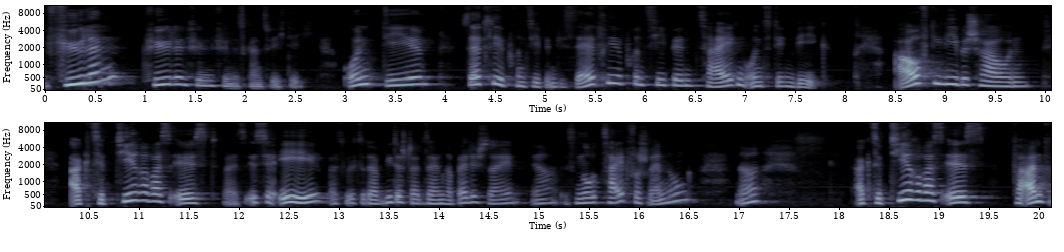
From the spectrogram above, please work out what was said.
fühlen, fühlen, fühlen, fühlen ist ganz wichtig. Und die Selbstliebeprinzipien. Die Selbstliebeprinzipien zeigen uns den Weg. Auf die Liebe schauen, akzeptiere, was ist, weil es ist ja eh, was willst du da Widerstand sein, rebellisch sein, ja, ist nur Zeitverschwendung. Ne? Akzeptiere, was ist, verant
